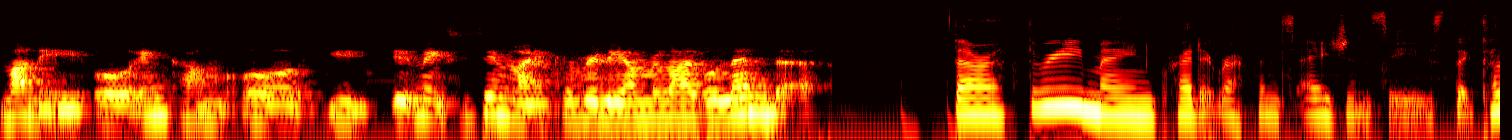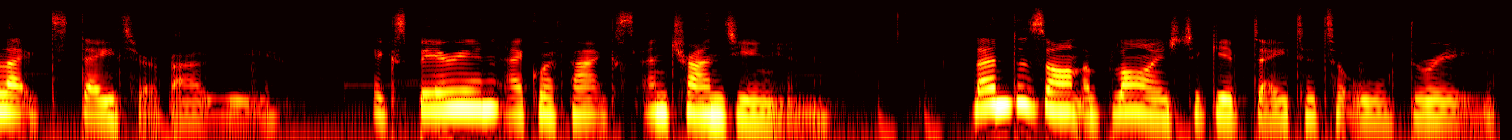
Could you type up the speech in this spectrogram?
money or income, or you, it makes you seem like a really unreliable lender. There are three main credit reference agencies that collect data about you Experian, Equifax, and TransUnion. Lenders aren't obliged to give data to all three.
